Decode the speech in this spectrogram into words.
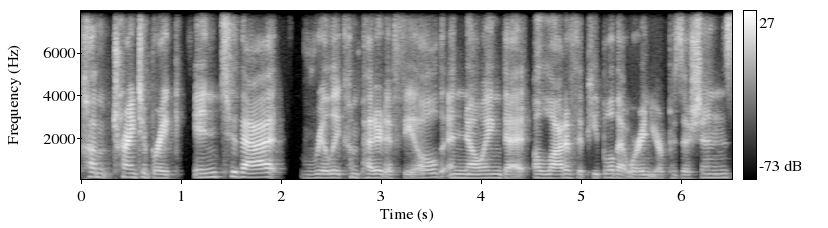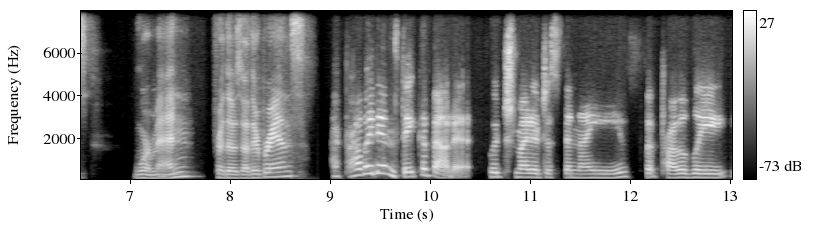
come trying to break into that really competitive field and knowing that a lot of the people that were in your positions were men for those other brands? I probably didn't think about it, which might have just been naive, but probably,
